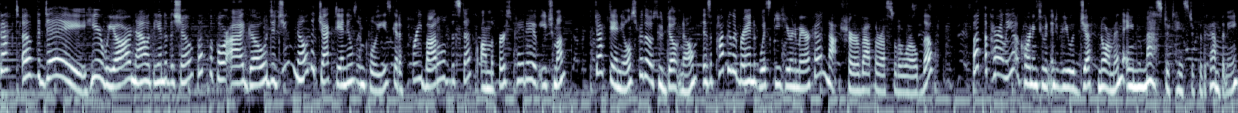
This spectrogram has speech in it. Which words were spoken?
Fact of the day. Here we are now at the end of the show. But before I go, did you know that Jack Daniels employees get a free bottle of the stuff on the first payday of each month? Jack Daniels, for those who don't know, is a popular brand of whiskey here in America. Not sure about the rest of the world though. But apparently, according to an interview with Jeff Norman, a master taster for the company,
